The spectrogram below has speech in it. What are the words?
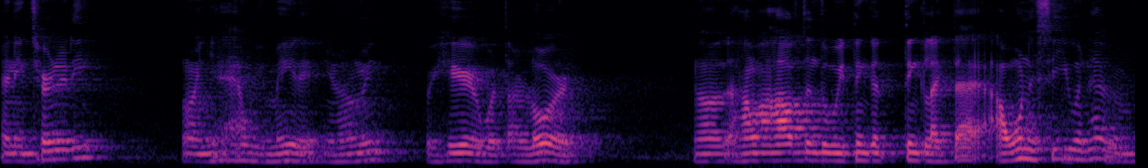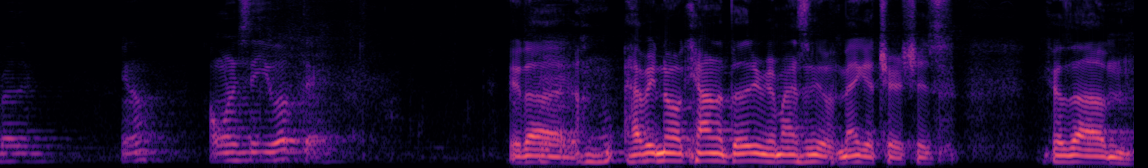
in eternity? Going, yeah, we made it. You know what I mean? We're here with our Lord. You know, how, how often do we think think like that? I want to see you in heaven, brother. You know, I want to see you up there. It uh, having no accountability reminds me of mega churches, because um,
